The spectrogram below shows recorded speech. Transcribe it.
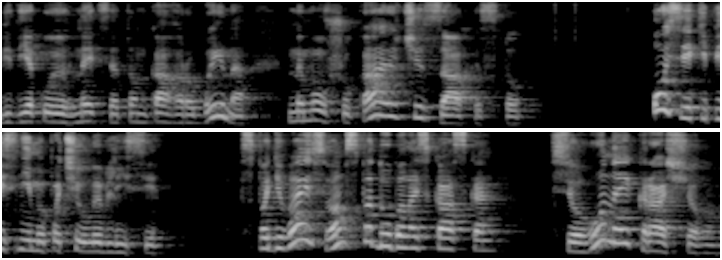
від якої гнеться тонка горобина, немов шукаючи захисту. Ось які пісні ми почули в лісі. Сподіваюсь, вам сподобалась казка. Всього найкращого!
